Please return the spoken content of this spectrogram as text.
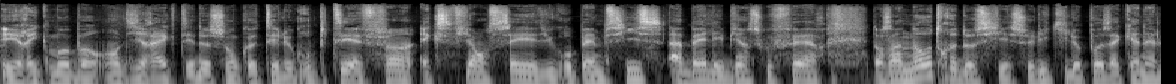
Éric Mauban en direct et de son côté le groupe TF1, ex-fiancé du groupe M6, a bel et bien souffert dans un autre dossier, celui qui l'oppose à Canal+.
